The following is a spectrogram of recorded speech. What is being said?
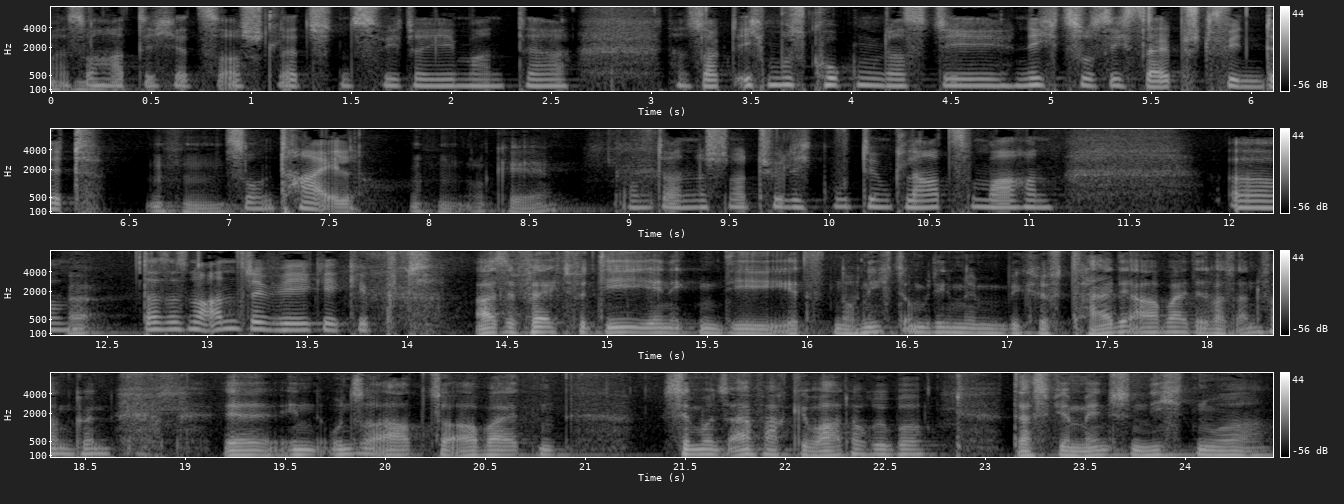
Also hatte ich jetzt erst letztens wieder jemand, der dann sagt, ich muss gucken, dass die nicht zu sich selbst findet. So ein Teil. Mhm, Okay. Und dann ist natürlich gut, dem klarzumachen, ähm, dass es noch andere Wege gibt. Also vielleicht für diejenigen, die jetzt noch nicht unbedingt mit dem Begriff Teilearbeit etwas anfangen können, äh, in unserer Art zu arbeiten, sind wir uns einfach gewahr darüber, dass wir Menschen nicht nur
